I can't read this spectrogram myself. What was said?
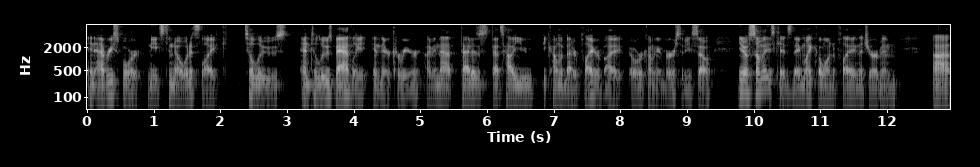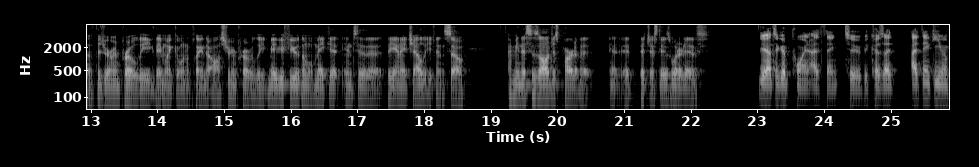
in every sport needs to know what it's like to lose and to lose badly in their career. I mean that that is that's how you become a better player by overcoming adversity. So, you know, some of these kids they might go on to play in the German uh, the German Pro League. They might go on to play in the Austrian Pro League. Maybe a few of them will make it into the, the NHL even. So, I mean, this is all just part of it. It, it. it just is what it is. Yeah, that's a good point. I think too, because I I think even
